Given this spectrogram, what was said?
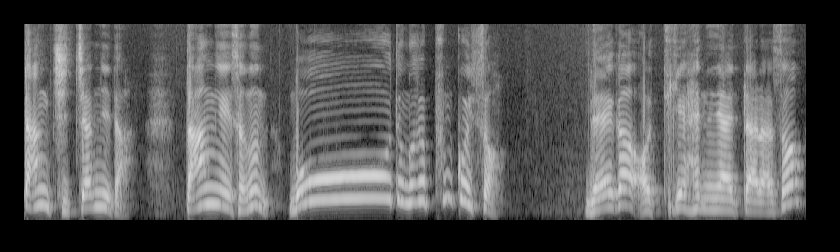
땅 짓자입니다. 땅에서는 모든 것을 품고 있어. 내가 어떻게 했느냐에 따라서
